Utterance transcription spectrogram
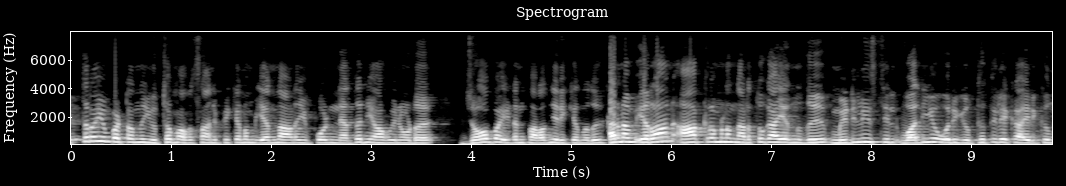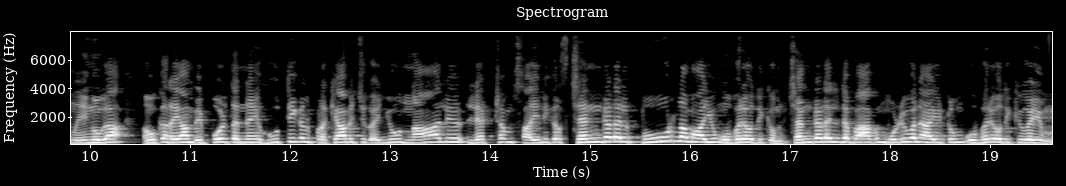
എത്രയും പെട്ടെന്ന് യുദ്ധം അവസാനിപ്പിക്കണം എന്നാണ് ഇപ്പോൾ നെതന്യാഹുവിനോട് ജോ ബൈഡൻ പറഞ്ഞിരിക്കുന്നത് കാരണം ഇറാൻ ആക്രമണം നടത്തുക എന്നത് മിഡിൽ ഈസ്റ്റിൽ വലിയ ഒരു യുദ്ധത്തിലേക്കായിരിക്കും നീങ്ങുക. നമുക്കറിയാം ഇപ്പോൾ തന്നെ ഹൂത്തികൾ പ്രഖ്യാപിച്ചു കഴിഞ്ഞു നാല് ലക്ഷം സൈനികർ ചെങ്കടൽ പൂർണമായും ഉപരോധിക്കും. ചെങ്കടലിന്റെ ഭാഗം മുഴുവനായിട്ടും ഉപരോധിക്കുകയും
